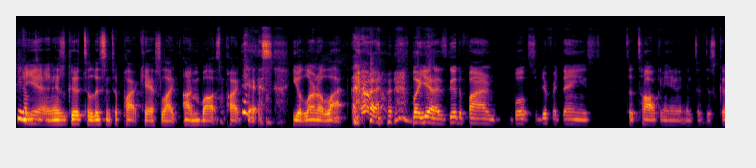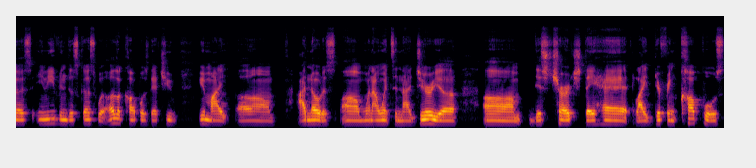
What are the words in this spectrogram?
you know. Yeah, and it's good to listen to podcasts like Unboxed Podcast. You'll learn a lot. but yeah, it's good to find books, different things to talk and, and to discuss and even discuss with other couples that you you might um I noticed um when I went to Nigeria um this church they had like different couples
